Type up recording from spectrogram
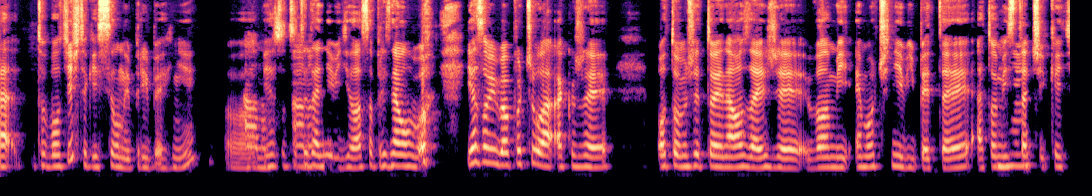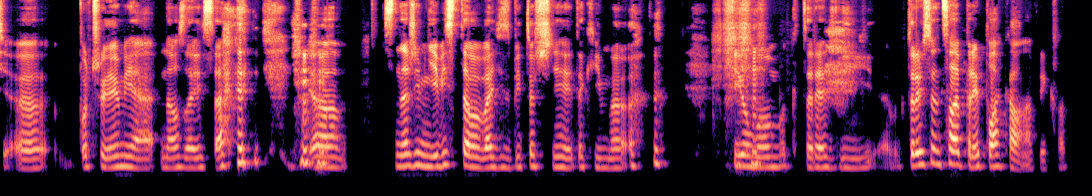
A to bol tiež taký silný príbeh, nie? Áno, ja som to áno. teda nevidela, sa priznám, lebo ja som iba počula akože o tom, že to je naozaj že veľmi emočne vypeté a to mm-hmm. mi mhm. stačí, keď uh, počujem, ja naozaj sa uh, snažím nevystavovať zbytočne takým uh, filmom, ktoré by, ktoré som celé preplakal napríklad.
